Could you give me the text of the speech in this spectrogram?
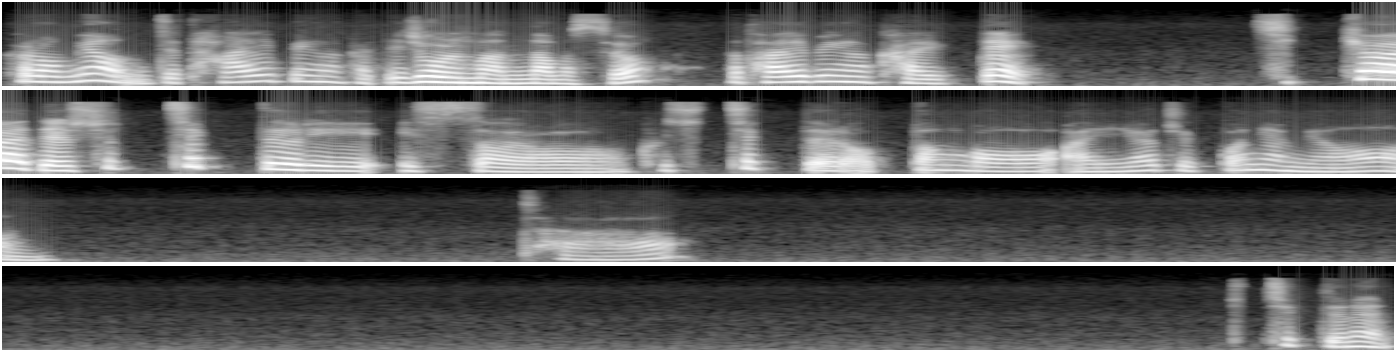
그러면 이제 다이빙을 갈 때 이제 얼마 안 남았어요. 다이빙을 갈 때 지켜야 될 수칙들이 있어요. 그 수칙들 어떤 거 알려줄 거냐면, 자, 수칙들은,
